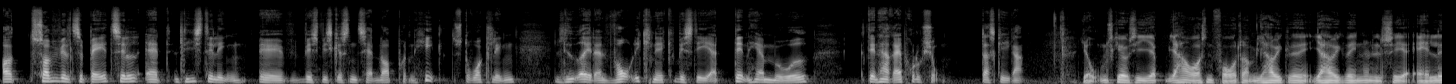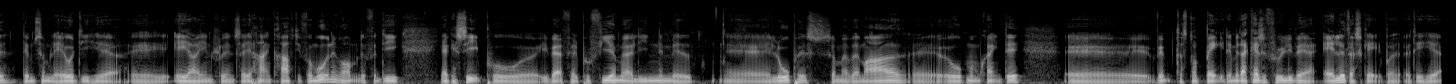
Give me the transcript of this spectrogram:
Og så er vi vel tilbage til, at ligestillingen, øh, hvis vi skal sådan tage den op på den helt store klinge, lider et alvorligt knæk, hvis det er den her måde, den her reproduktion, der skal i gang. Jo, nu skal jeg jo sige, jeg, jeg har jo også en fordom. Jeg har jo ikke været, jeg har jo ikke været inde og analysere alle dem, som laver de her øh, AI-influencer. Jeg har en kraftig formodning om det, fordi jeg kan se på, øh, i hvert fald på firmaer lignende med øh, Lopez, som har været meget øh, åben omkring det, øh, hvem der står bag det. Men der kan selvfølgelig være alle, der skaber det her.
